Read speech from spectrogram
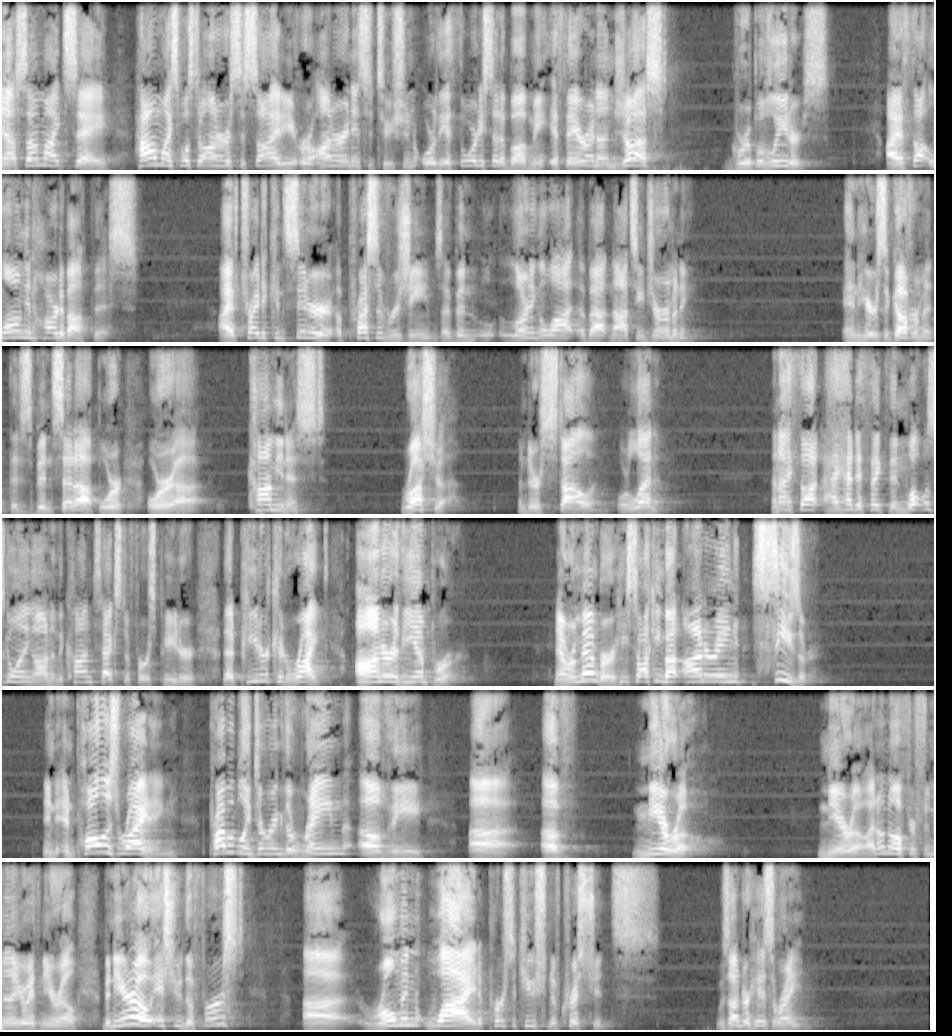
Now, some might say, how am I supposed to honor a society or honor an institution or the authority set above me if they are an unjust group of leaders? I have thought long and hard about this. I have tried to consider oppressive regimes. I've been learning a lot about Nazi Germany. And here's a government that has been set up, or, or uh, communist Russia under Stalin or Lenin. And I thought, I had to think then what was going on in the context of 1 Peter that Peter could write, honor the emperor. Now remember, he's talking about honoring Caesar. And, and Paul is writing probably during the reign of, the, uh, of Nero. Nero. I don't know if you're familiar with Nero, but Nero issued the first uh, Roman wide persecution of Christians. It was under his reign.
